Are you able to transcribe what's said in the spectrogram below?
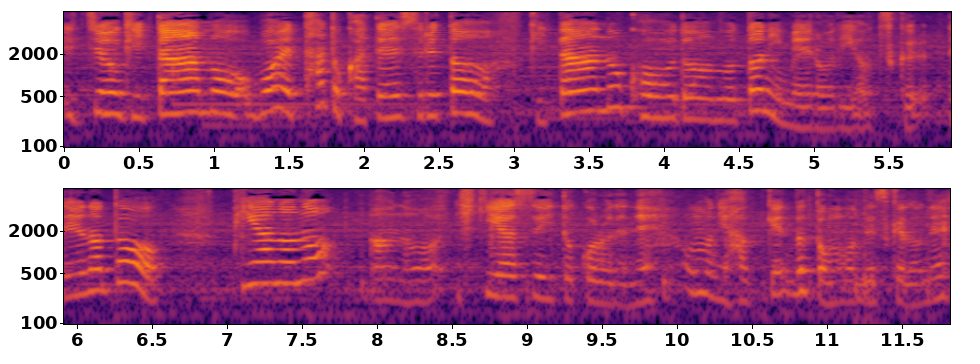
一応ギターも覚えたと仮定するとギターのコードをもとにメロディーを作るっていうのとピアノのあの弾きやすいところでね主に発見だと思うんですけどね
